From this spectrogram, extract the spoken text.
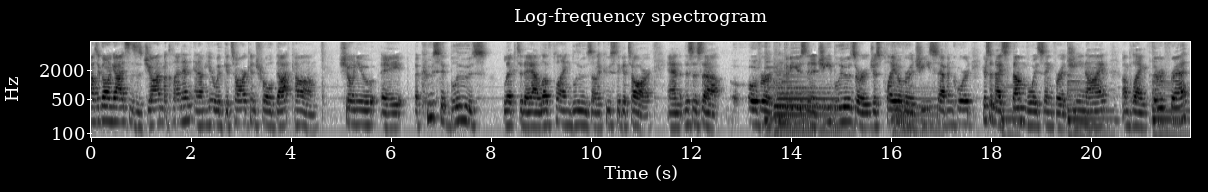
How's it going, guys? This is John McLennan, and I'm here with GuitarControl.com, showing you a acoustic blues lick today. I love playing blues on acoustic guitar, and this is uh, over could be used in a G blues or just played over a G7 chord. Here's a nice thumb voicing for a G9. I'm playing third fret,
